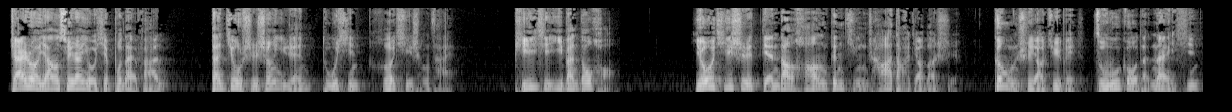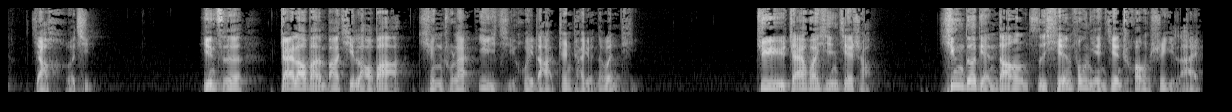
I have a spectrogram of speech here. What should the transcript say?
翟若阳虽然有些不耐烦，但旧时生意人读信和气生财，脾气一般都好，尤其是典当行跟警察打交道时，更是要具备足够的耐心加和气。因此。翟老板把其老爸请出来一起回答侦查员的问题。据翟怀新介绍，兴德典当自咸丰年间创始以来，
